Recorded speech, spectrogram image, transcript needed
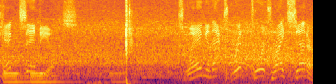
kicks and deals. Swing, and that's ripped towards right center.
